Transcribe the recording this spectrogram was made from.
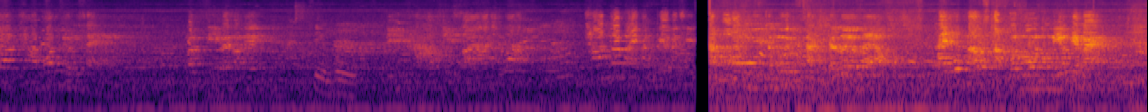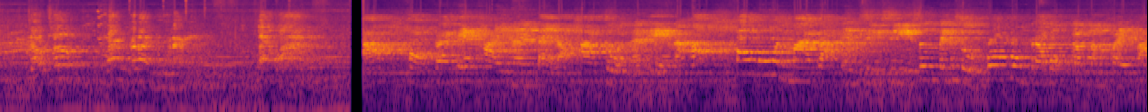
ลือกคาร์บอนเหลืองแสง มันสีอะไรตอนนี้ สีดูสีขาว สีฟ้าใช่ป่ะ ถ้าเมื่อไหร่มันเปลี่ยนเป็นสีข้อมูลจะมืดจังจะเริ่มแล้ว ให้พวกเราสับวนวงตรงนี้โอเคไหมแล้วเริ่มนั่งก็ได้ดูหนัง แต่ว่าของประเทศไทยในแต่ละภาคส่วนนั่นเองนะคะ ข้อมูลมาจาก NCC ซึ่งเป็นศูนย์ควบคุมระบบกำลังไฟฟ้า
